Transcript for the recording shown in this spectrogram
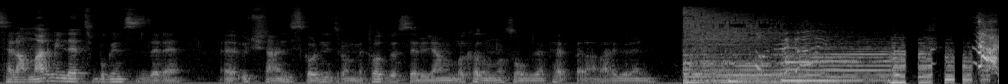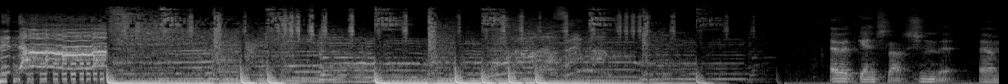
Selamlar millet. Bugün sizlere 3 tane Discord Nitro metod göstereceğim. Bakalım nasıl olacak hep beraber görelim. Evet gençler şimdi em,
